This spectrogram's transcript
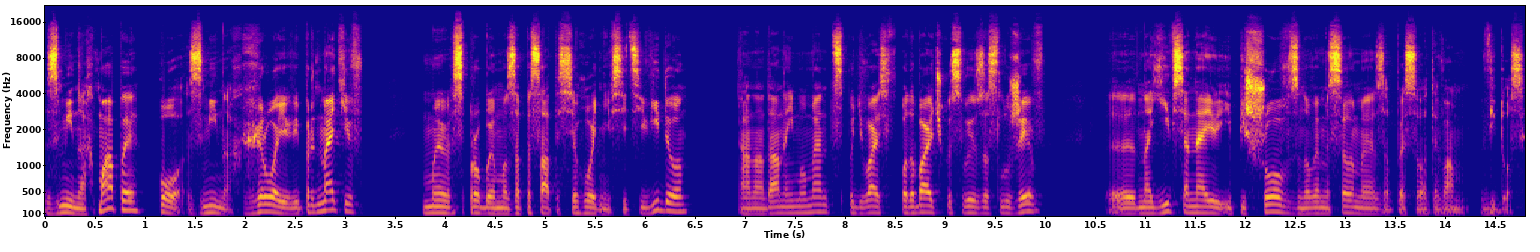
змінах мапи, по змінах героїв і предметів. Ми спробуємо записати сьогодні всі ці відео. А на даний момент, сподіваюсь, вподобаючку свою заслужив, е, наївся нею і пішов з новими силами записувати вам відоси.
